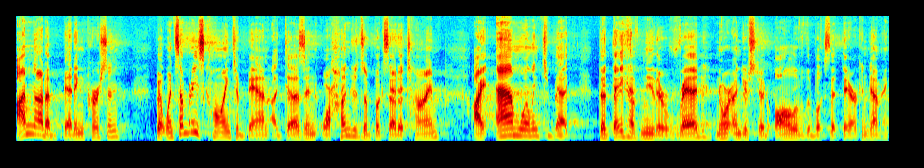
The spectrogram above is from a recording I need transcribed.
I'm not a betting person, but when somebody's calling to ban a dozen or hundreds of books at a time, I am willing to bet that they have neither read nor understood all of the books that they are condemning.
